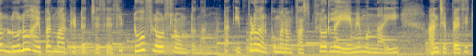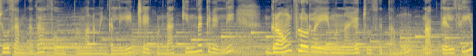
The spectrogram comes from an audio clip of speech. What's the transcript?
లూలు లూలు హైపర్ మార్కెట్ వచ్చేసేసి టూ ఫ్లోర్స్లో ఉంటుందన్నమాట. ఇప్పుడు వరకు మనం ఫస్ట్ ఫ్లోర్లో ఏమేమి ఉన్నాయి అని చెప్పేసి చూసాం కదా. సో ఇప్పుడు మనం ఇంకా లేట్ చేయకుండా కిందకి వెళ్ళి గ్రౌండ్ ఫ్లోర్లో ఏమున్నాయో చూసేద్దాము. నాకు తెలిసి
